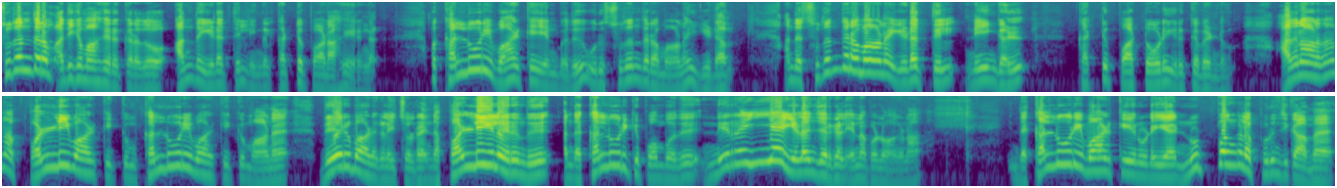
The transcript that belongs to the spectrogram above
சுதந்திரம் அதிகமாக இருக்கிறதோ அந்த இடத்தில் நீங்கள் கட்டுப்பாடாக இருங்கள். அப்போ கல்லூரி வாழ்க்கை என்பது ஒரு சுதந்திரமான இடம். அந்த சுதந்திரமான இடத்தில் நீங்கள் கட்டுப்பாட்டோடு இருக்க வேண்டும். அதனால தான் நான் பள்ளி வாழ்க்கைக்கும் கல்லூரி வாழ்க்கைக்குமான வேறுபாடுகளை சொல்கிறேன் இந்த பள்ளியில் இருந்து அந்த கல்லூரிக்கு போகும்போது நிறைய இளைஞர்கள் என்ன பண்ணுவாங்கன்னா இந்த கல்லூரி வாழ்க்கையினுடைய நுட்பங்களை புரிஞ்சிக்காமல்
